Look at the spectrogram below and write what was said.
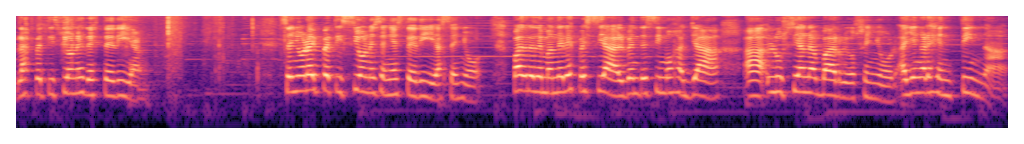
las peticiones de este día. Señor, hay peticiones en este día, Señor. Padre, de manera especial bendecimos allá a Luciana Barrio, Señor, allá en Argentina.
